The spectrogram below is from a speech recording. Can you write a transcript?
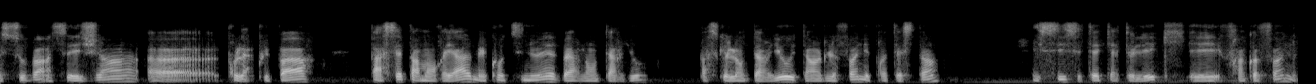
souvent, ces gens, pour la plupart, passaient par Montréal, mais continuaient vers l'Ontario, parce que l'Ontario était anglophone et protestant. Ici, c'était catholique et francophone.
